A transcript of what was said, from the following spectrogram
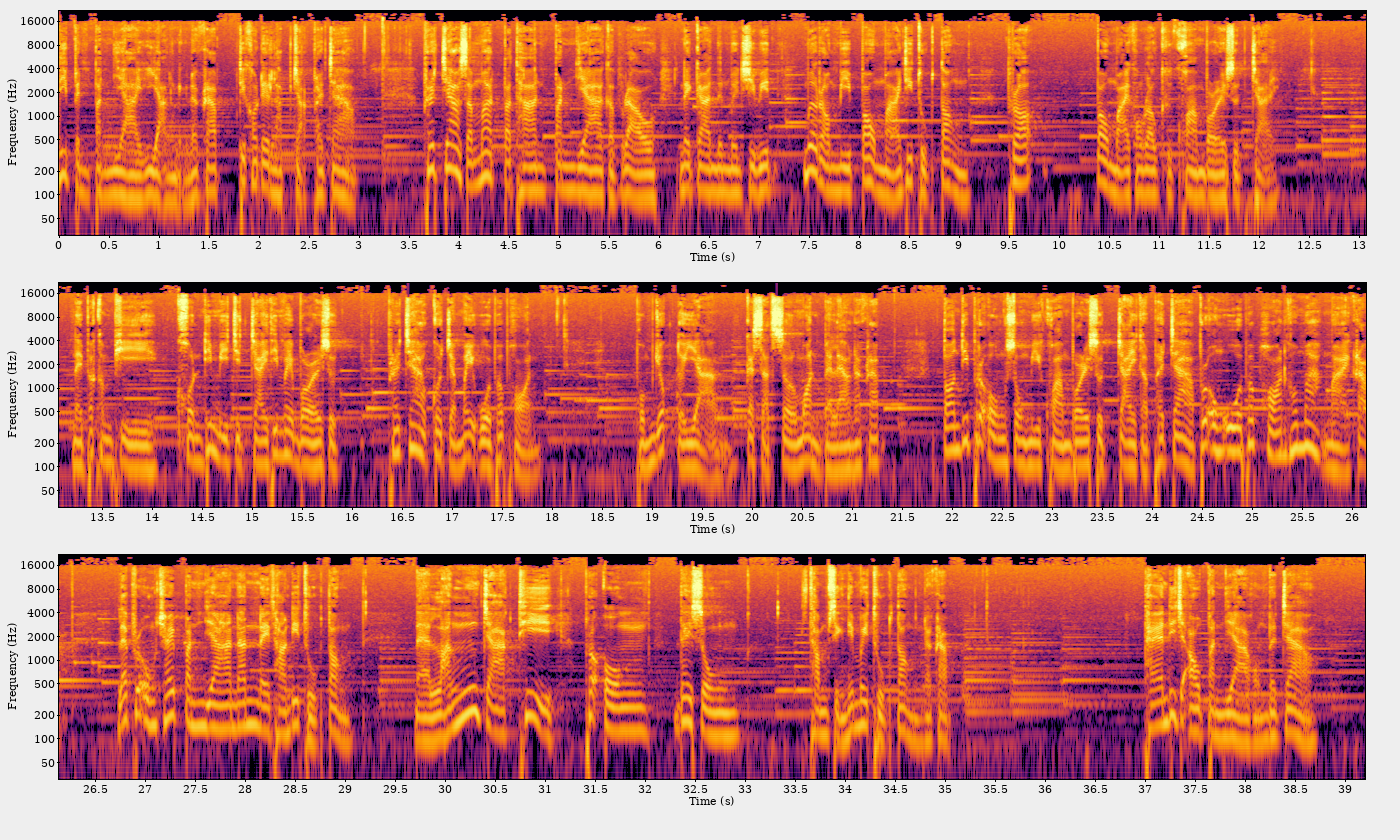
นี่เป็นปัญญาอย่างหนึ่งนะครับ ที่เขาได้รับจากพระเจ้า พระเจ้าสามารถประทานปัญญากับเราในการดำเนินชีวิตเมื่อเรามีเป้าหมายที่ถูกต้อง เพราะเป้าหมายของเราคือความบริสุทธิ์ใจ ในพระคัมภีร์ คนที่มีจิตใจที่ไม่บริสุทธิ์ พระเจ้าก็จะไม่อวยพระพร ผมยกตัวอย่างกษัตริย์โซโลมอนไปแล้วนะครับ ตอนที่พระองค์ทรงมีความบริสุทธิ์ใจกับพระเจ้า พระองค์อวยพระพรเขามากมายครับ และพระองค์ใช้ปัญญานั้นในทางที่ถูกต้อง แต่หลังจากที่พระองค์ได้ทรงทำสิ่งที่ไม่ถูกต้องนะครับแทนที่จะเอาปัญญาของพระเจ้า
